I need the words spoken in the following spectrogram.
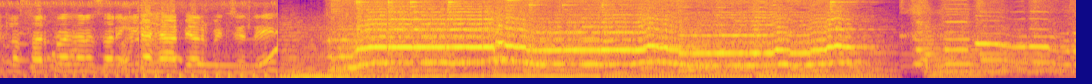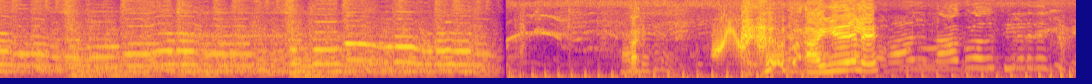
ఇట్లా సర్ప్రైజ్ అనేసరికి ఇంకా హ్యాపీ అనిపించింది. అంగిదేలే నాకు తెచ్చింది.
